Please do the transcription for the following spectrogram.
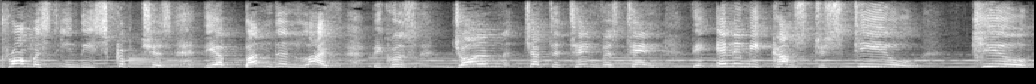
promised in these scriptures the abundant life because John chapter 10, verse 10 the enemy comes to steal, kill,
